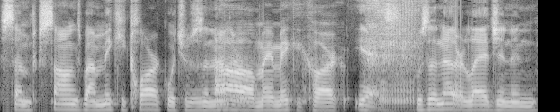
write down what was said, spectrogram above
some songs by Mickey Clark, which was another Oh man, Mickey Clark. Yes, was another legend in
